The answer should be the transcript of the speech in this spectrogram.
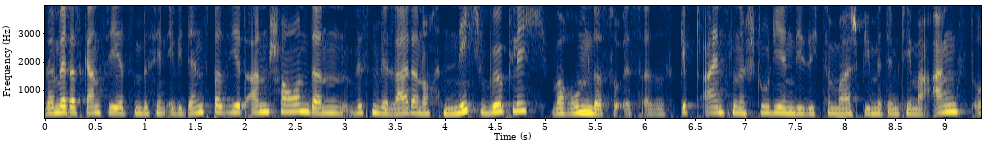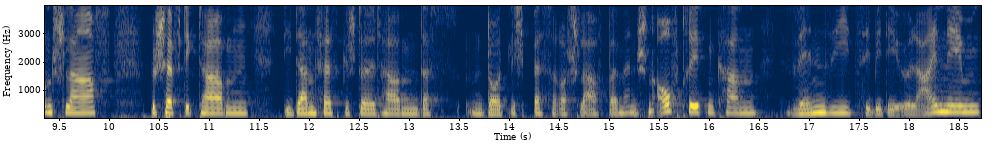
Wenn wir das Ganze jetzt ein bisschen evidenzbasiert anschauen, dann wissen wir leider noch nicht wirklich, warum das so ist. Also es gibt einzelne Studien, die sich zum Beispiel mit dem Thema Angst und Schlaf beschäftigt haben, die dann festgestellt haben, dass ein deutlich besserer Schlaf bei Menschen auftreten kann, wenn sie CBD-Öl einnehmen.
